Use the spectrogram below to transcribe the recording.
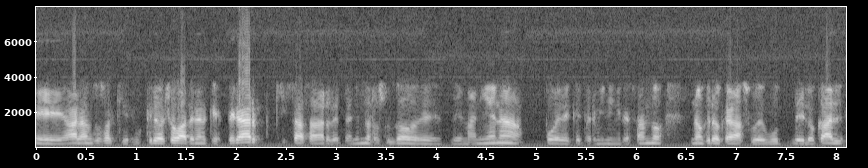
eh, Alan Sosa que creo yo va a tener que esperar, a ver, dependiendo del resultado de, mañana, puede que termine ingresando, no creo que haga su debut de local,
